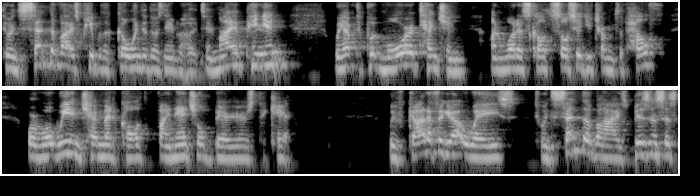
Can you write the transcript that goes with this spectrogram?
to incentivize people to go into those neighborhoods. In my opinion, we have to put more attention on what is called social determinants of health, or what we in ChenMed called financial barriers to care. We've got to figure out ways to incentivize businesses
